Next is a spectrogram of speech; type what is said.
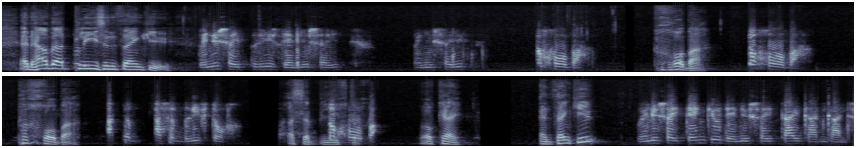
And how about please and thank you? When you say please, then you say when you say tohoba. Khoba. Tohoba. Pachoba. Asab- Asseblief toch. Asseblief. Tohoba. Okay. And thank you? When you say thank you, then you say kai gan gans.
